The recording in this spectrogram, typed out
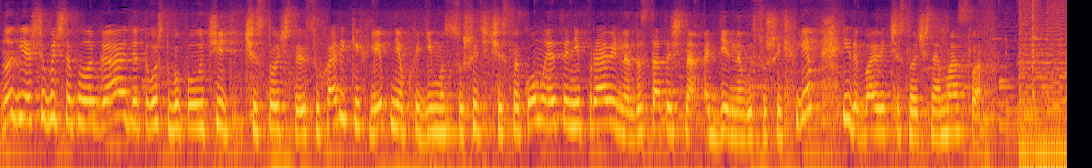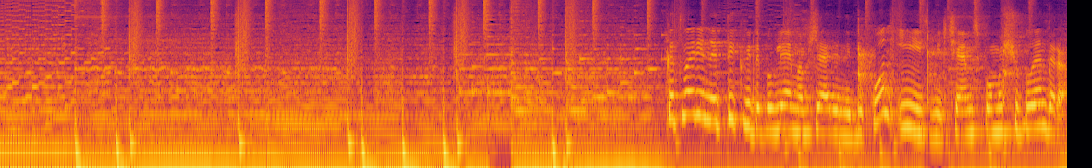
Многие ошибочно полагают, для того, чтобы получить чесночные сухарики, хлеб необходимо сушить чесноком, и это неправильно. Достаточно отдельно высушить хлеб и добавить чесночное масло. К отваренной тыкве добавляем обжаренный бекон и измельчаем с помощью блендера.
